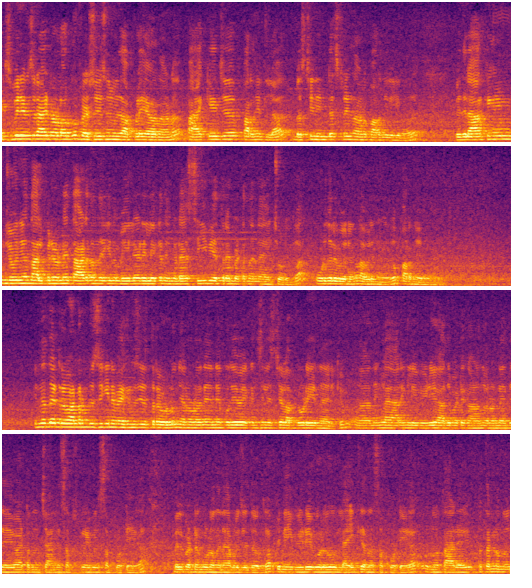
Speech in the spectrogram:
എക്സ്പീരിയൻസ്ഡ് ആയിട്ടുള്ളവർക്കും ഫ്രഷേഴ്സിനും ഇത് അപ്ലൈ ചെയ്യാവുന്നതാണ്. പാക്കേജ് പറഞ്ഞിട്ടില്ല. ബെസ്റ്റ് ഇൻ ഇൻഡസ്ട്രി എന്നാണ് പറഞ്ഞിരിക്കുന്നത്. അപ്പോൾ ഇതിൽ ആർക്കെങ്കിലും ജോയിൻ ചെയ്യാൻ താല്പര്യമുണ്ടെങ്കിൽ താഴെ തന്നിരിക്കുന്ന മെയിൽ ഐ ഡിയിലേക്ക് നിങ്ങളുടെ സി വി എത്രയും പെട്ടെന്ന് തന്നെ അയച്ചു കൊടുക്കുക. കൂടുതൽ വിവരങ്ങൾ അവർ നിങ്ങൾക്ക് പറഞ്ഞു തരുന്നതായിരിക്കും ഇന്നത്തെ ട്രിവാൻഡ്രം ഡിസ്ട്രിക്റ്റിന്റെ വേക്കൻസി ഇത്രയേ ഉള്ളൂ. ഞാൻ ഉടനെ തന്നെ പുതിയ വേക്കൻസി ലിസ്റ്റുകൾ അപ്ലോഡ് ചെയ്യുന്നതായിരിക്കും. നിങ്ങൾ ആരെങ്കിലും ഈ വീഡിയോ ആദ്യമായിട്ട് കാണുന്നവരുണ്ടെങ്കിൽ ദയവായിട്ടൊന്ന് ചാനൽ സബ്സ്ക്രൈബ് ചെയ്ത് സപ്പോർട്ട് ചെയ്യുക. ബെൽ ബട്ടൺ കൂടെ ഒന്ന് എനേബിൾ ചെയ്ത് വെക്കുക. പിന്നെ ഈ വീഡിയോ ഒരു ലൈക്ക് എന്ന് സപ്പോർട്ട് ചെയ്യുക. ഒന്ന് താഴെ ഇപ്പം തന്നെ ഒന്ന്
